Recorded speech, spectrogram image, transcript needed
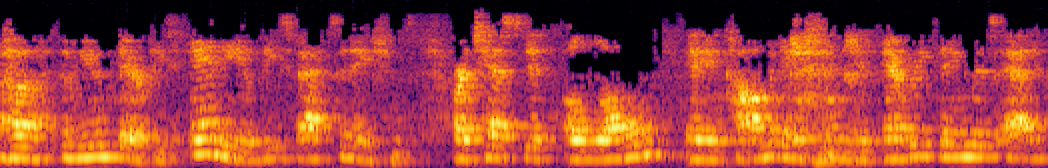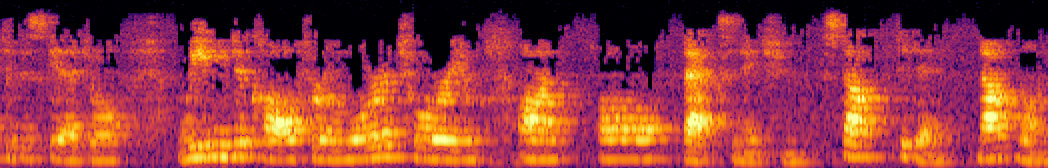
uh, immune therapies, any of these vaccinations are tested alone and in combination in everything that's added to the schedule, we need to call for a moratorium on all vaccination. Stop today. Not one.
